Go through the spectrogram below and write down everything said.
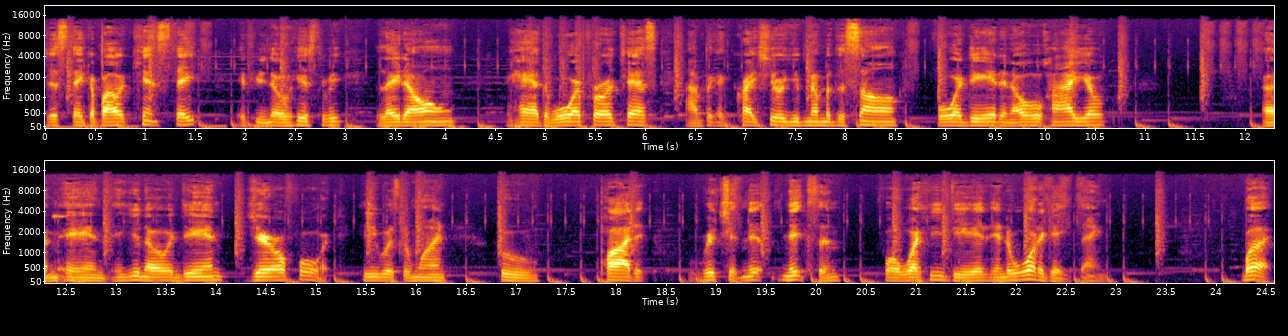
Just think about Kent State. If you know history, later on had the war protests. I'm quite sure you remember the song Ford did in Ohio. Um, and, and, you know, and then Gerald Ford, he was the one who pardoned Richard Nixon for what he did in the Watergate thing. But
